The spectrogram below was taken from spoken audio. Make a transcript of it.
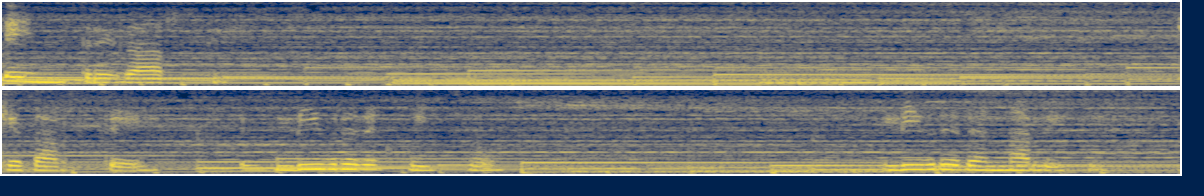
entregarte, quedarte libre de juicio, libre de análisis.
